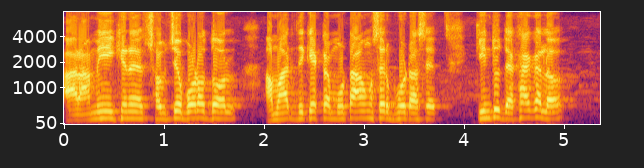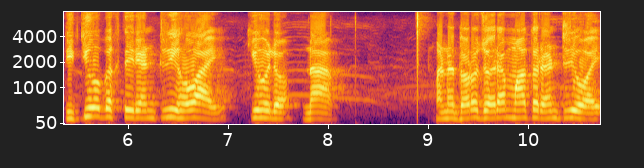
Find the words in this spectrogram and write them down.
আর আমি এখানে সবচেয়ে বড় দল, আমার দিকে একটা মোটা অংশের ভোট আসে কিন্তু দেখা গেল, তৃতীয় ব্যক্তির এন্ট্রি হওয়ায় কি হলো না মানে ধরো জয়রাম মাহাতোর এন্ট্রি হয়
